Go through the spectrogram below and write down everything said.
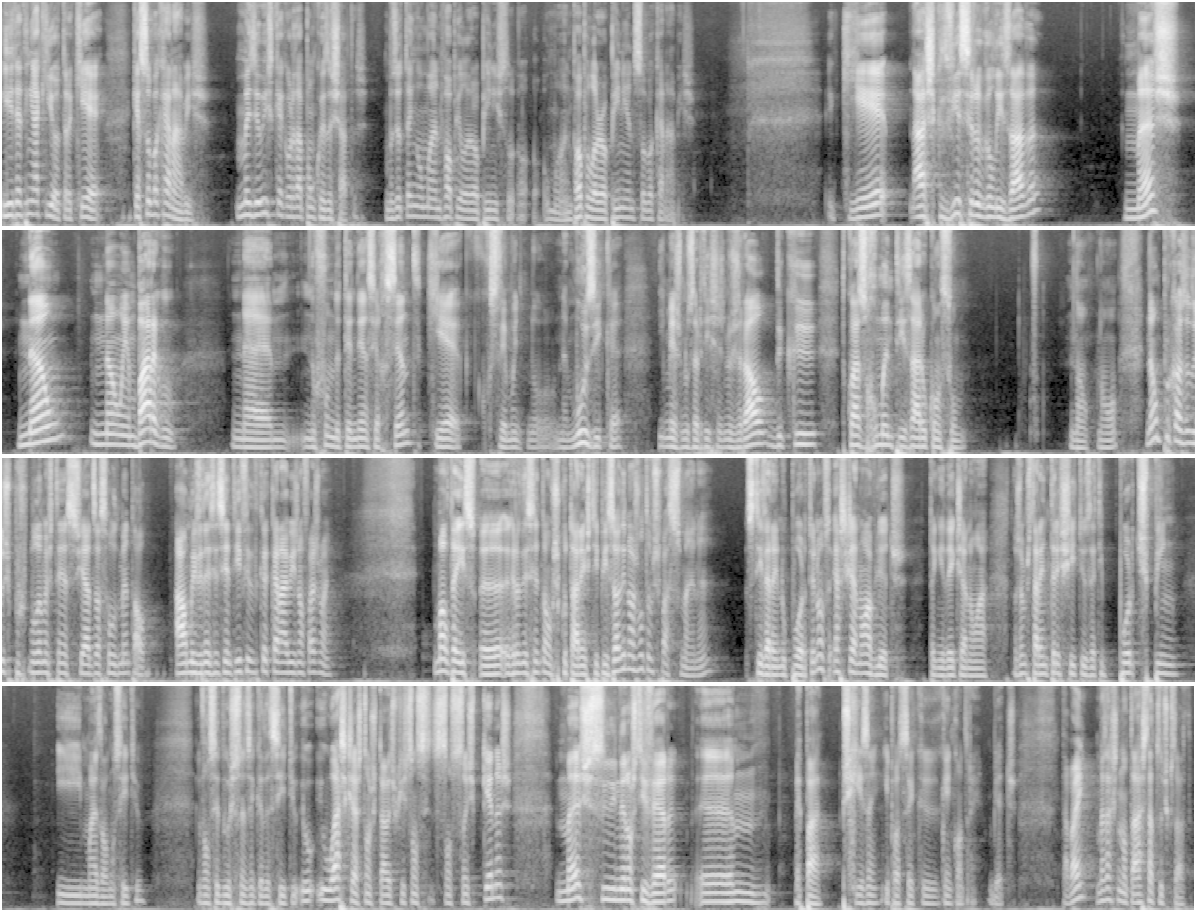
E até tinha aqui outra que é, que é sobre a cannabis. Mas eu isto quero guardar para um coisas chatas. Mas eu tenho uma unpopular opinion, uma unpopular opinion sobre a cannabis. Que é, acho que devia ser legalizada, mas não, não embargo na, no fundo da tendência recente, que é que se vê muito no- na música e mesmo nos artistas no geral, de que de quase romantizar o consumo. Não, não, não por causa dos problemas que têm associados à saúde mental. Há uma evidência científica de que a cannabis não faz bem. Malta, é isso. Uh, agradeço então escutarem este episódio e nós voltamos para a semana. Se estiverem no Porto, eu não sei, acho que já não há bilhetes. Tenho ideia que já não há. Nós vamos estar em três sítios: é tipo Porto, Espinho e mais algum sítio. Vão ser duas sessões em cada sítio. Eu, eu acho que já estão escutadas porque isto são, são sessões pequenas, mas se ainda não estiver, um, epá, pesquisem e pode ser que, que encontrem bilhetes. Está bem? Mas acho que não está, está tudo escutado.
